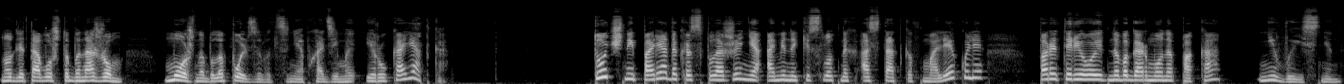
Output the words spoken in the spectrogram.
Но для того, чтобы ножом можно было пользоваться, необходима и рукоятка. Точный порядок расположения аминокислотных остатков в молекуле паратериоидного гормона пока не выяснен.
